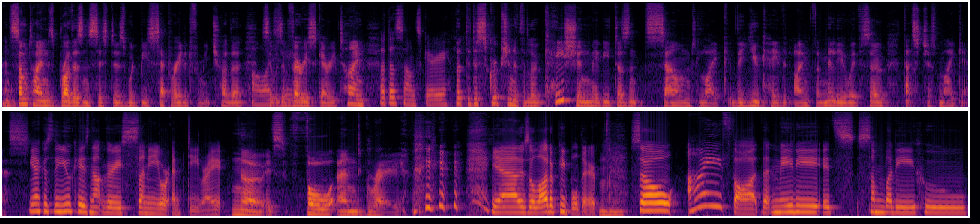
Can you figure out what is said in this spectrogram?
And sometimes brothers and sisters would be separated from each other. Oh, so I it was a very scary time. That does sound scary. But the description of the location maybe doesn't sound like the UK that I'm familiar with, so that's just my guess. Yeah, because the UK is not very sunny or empty, right? No, it's full and grey. Yeah, there's a lot of people there. So I thought that maybe it's somebody who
